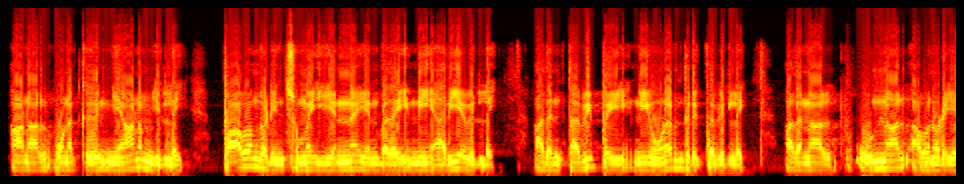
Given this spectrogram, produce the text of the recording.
ஆனால் உனக்கு ஞானம் இல்லை. பாவங்களின் சுமை என்ன என்பதை நீ அறியவில்லை. அதன் தவிப்பை நீ உணர்ந்திருக்கவில்லை. அதனால் உன்னால் அவனுடைய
